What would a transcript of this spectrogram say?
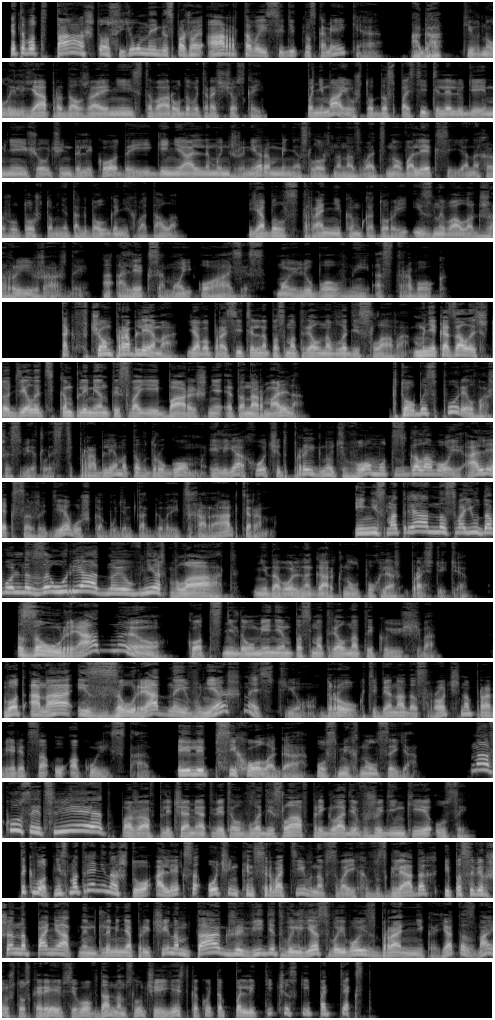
«Это вот та, что с юной госпожой Артовой сидит на скамейке?» «Ага», — кивнул Илья, продолжая неистово орудовать расческой. Понимаю, что до спасителя людей мне еще очень далеко, да и гениальным инженером меня сложно назвать, но в Алексе я нахожу то, что мне так долго не хватало. Я был странником, который изнывал от жары и жажды, а Алекса — мой оазис, мой любовный островок. «Так в чем проблема?» — я вопросительно посмотрел на Владислава. «Мне казалось, что делать комплименты своей барышне — это нормально». Кто бы спорил, ваша светлость, проблема-то в другом. Илья хочет прыгнуть в омут с головой. Алекса же девушка, будем так говорить, с характером. И несмотря на свою довольно заурядную внешность... «Влад!» — недовольно гаркнул Пухляш. «Простите». «Заурядную?» — кот с недоумением посмотрел на тыкающего. «Вот она и с заурядной внешностью, друг, тебе надо срочно провериться у окулиста». «Или психолога», — усмехнулся я. «На вкус и цвет», — пожав плечами, ответил Владислав, пригладив жиденькие усы. Так вот, несмотря ни на что, Алекса очень консервативна в своих взглядах и по совершенно понятным для меня причинам также видит в Илье своего избранника. Я-то знаю, что, скорее всего, в данном случае есть какой-то политический подтекст.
